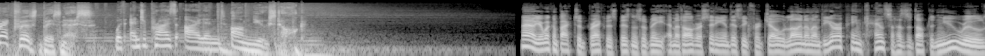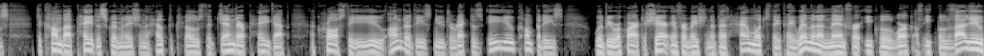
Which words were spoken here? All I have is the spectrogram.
Breakfast Business with Enterprise Ireland on Newstalk. Now, you're welcome back to Breakfast Business with me, Emmet Oliver, sitting in this week for Joe Lynam. And the European Council has adopted new rules to combat pay discrimination and help to close the gender pay gap across the EU. Under these new directives, EU companies will be required to share information about how much they pay women and men for equal work of equal value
